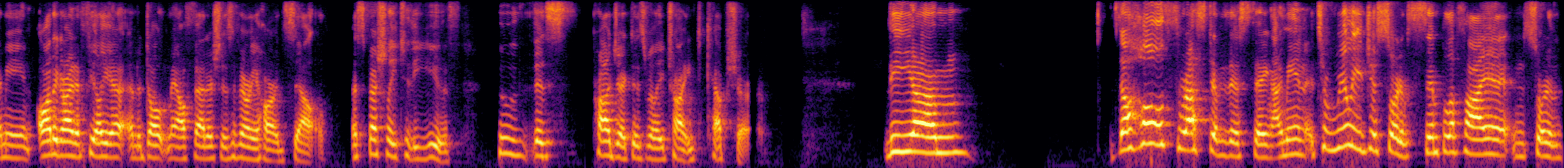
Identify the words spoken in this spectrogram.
I mean, autogynephilia and adult male fetish is a very hard sell, especially to the youth who this project is really trying to capture. The, um, the whole thrust of this thing, I mean, to really just sort of simplify it and sort of,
